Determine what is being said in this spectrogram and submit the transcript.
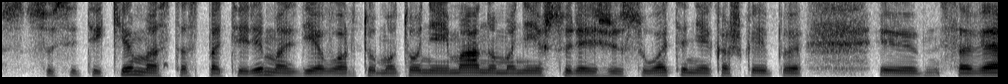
susitikimas, tas patyrimas Dievo artumo, to neįmanoma nei surežisuoti, nei kažkaip save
